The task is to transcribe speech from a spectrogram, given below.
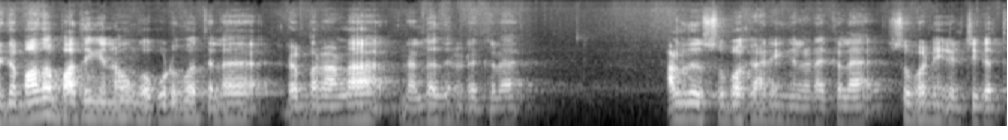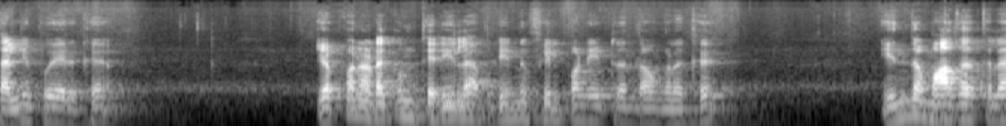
இந்த மாதம் பார்த்திங்கன்னா உங்கள் குடும்பத்தில் ரொம்ப நாளாக நல்லது நடக்கலை அல்லது சுபகாரியங்கள் நடக்கலை சுப நிகழ்ச்சிகள் தள்ளி போயிருக்கு. எப்போ நடக்கும் தெரியல அப்படின்னு ஃபீல் பண்ணிகிட்டு இருந்தவங்களுக்கு இந்த மாதத்தில்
